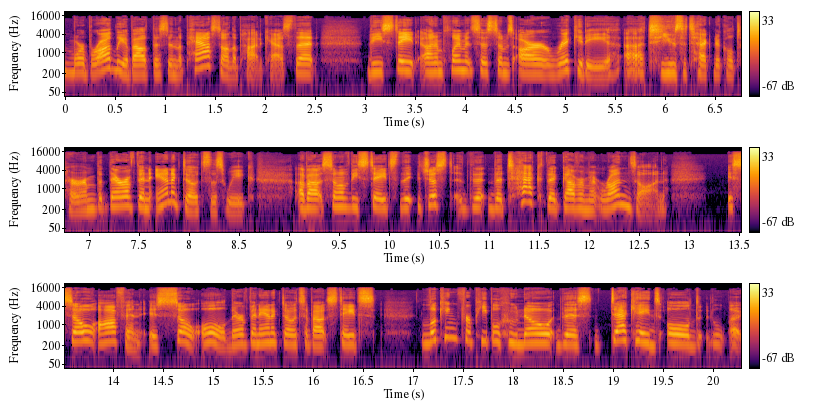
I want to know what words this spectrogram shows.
more broadly about this in the past on the podcast that the state unemployment systems are rickety, uh, to use a technical term, but there have been anecdotes this week about some of these states that just the, the tech that government runs on is so often is so old. There have been anecdotes about states looking for people who know this decades old uh,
